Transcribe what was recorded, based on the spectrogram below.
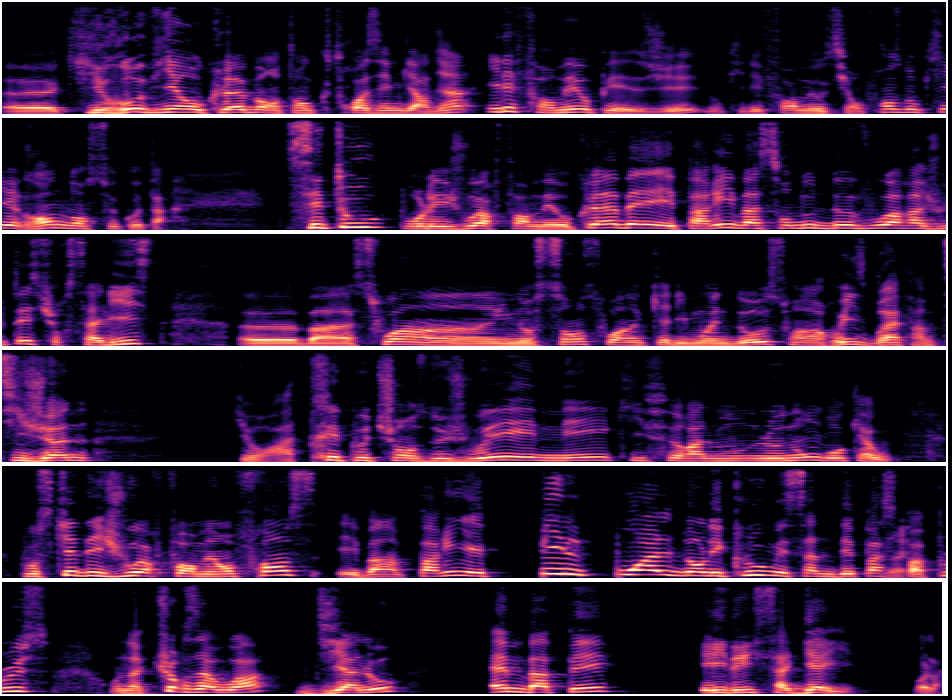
Euh, qui revient au club en tant que troisième gardien. Il est formé au PSG, donc il est formé aussi en France, donc il rentre dans ce quota. C'est tout pour les joueurs formés au club et Paris va sans doute devoir ajouter sur sa liste bah, soit un Innocent, soit un Calimundo, soit un Ruiz, bref, un petit jeune qui aura très peu de chances de jouer, mais qui fera le, nombre au cas où. Pour ce qui est des joueurs formés en France, eh ben, Paris est pile poil dans les clous, mais ça ne dépasse pas plus. On a Kurzawa, Diallo, Mbappé et Idrissa Gueye. Voilà,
